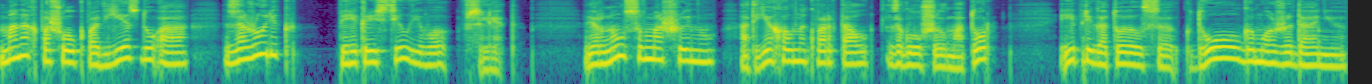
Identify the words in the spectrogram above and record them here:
Монах пошел к подъезду, а зажорик перекрестил его вслед. Вернулся в машину, отъехал на квартал, заглушил мотор — и приготовился к долгому ожиданию,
